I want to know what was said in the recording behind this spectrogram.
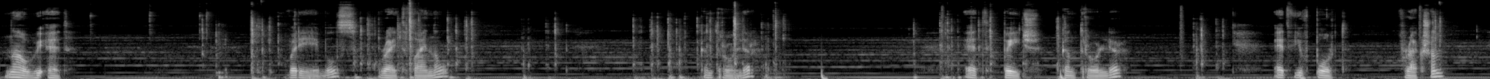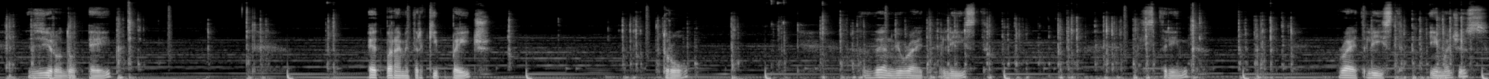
Now we add variables, write final, controller, add page controller, add viewport fraction 0.8 add parameter keep page true. Then we write list string write list images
